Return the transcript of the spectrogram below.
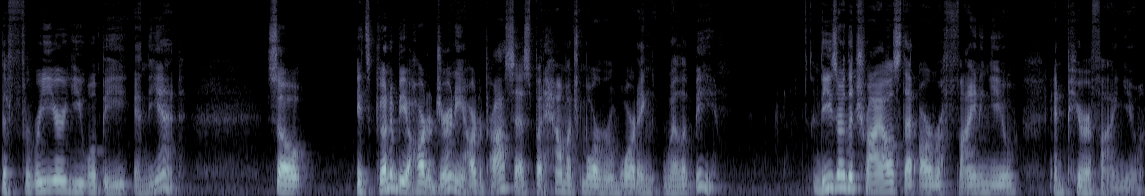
the freer you will be in the end. So it's going to be a harder journey, a harder process, but how much more rewarding will it be? These are the trials that are refining you and purifying you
